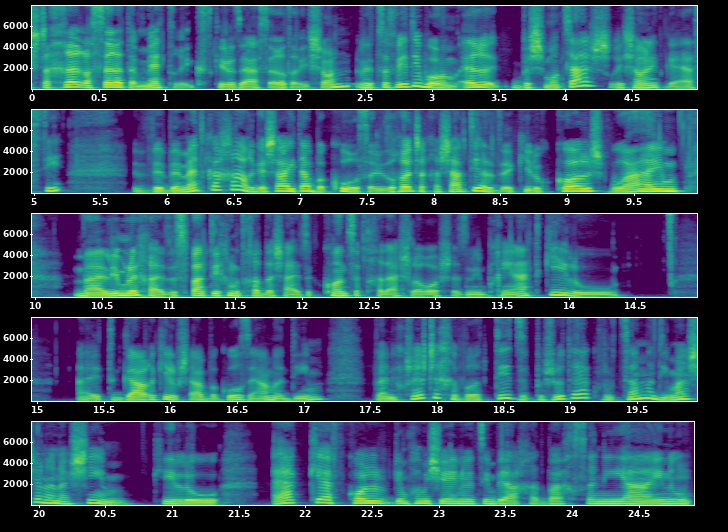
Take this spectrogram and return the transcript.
השתחרר הסרט המטריקס, כאילו זה היה הסרט הראשון, וצפיתי בו בשמוצ"ש, ראשון התגייסתי, ובאמת ככה ההרגשה הייתה בקורס, אני זוכרת שחשבתי על זה, כאילו כל שבועיים מעלים לך איזה שפת תכנות חדשה, איזה קונספט חדש לראש, אז מבחינת כאילו, האתגר כאילו שהיה בקורס זה היה מדהים, ואני חושבת שחברתית זה פשוט היה קבוצה מדהימה של אנשים, כאילו, היה כיף, כל יום חמישי היינו יוצאים ביחד באכסניה, היינו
